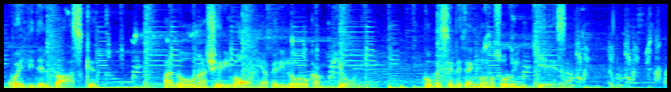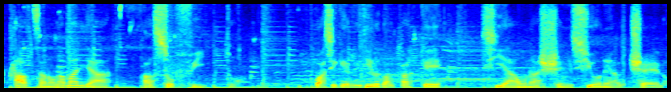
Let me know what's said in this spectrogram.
Quelli del basket hanno una cerimonia per i loro campioni, come se ne tengono solo in chiesa. Alzano la maglia al soffitto, quasi che il ritiro dal parquet sia un'ascensione al cielo.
